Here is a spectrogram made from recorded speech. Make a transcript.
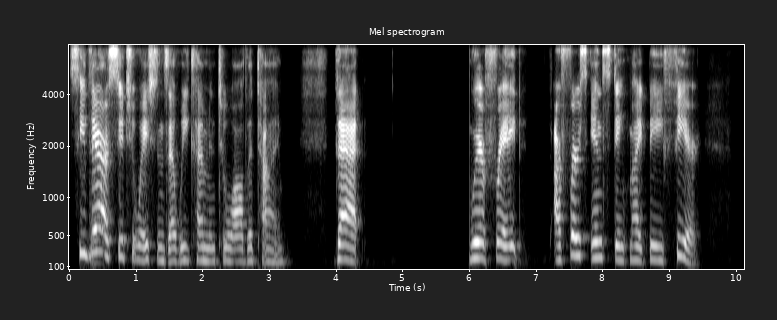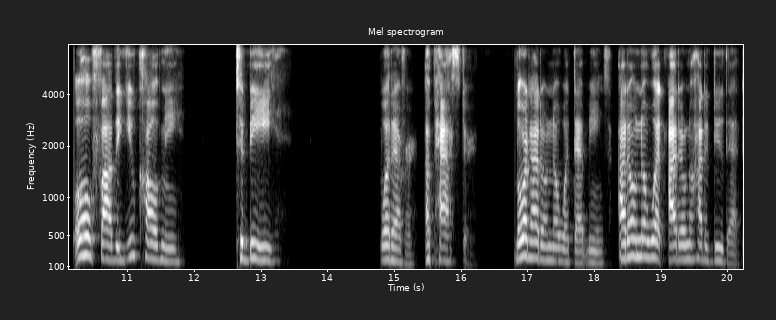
See, there are situations that we come into all the time that we're afraid. Our first instinct might be fear. Oh, Father, you called me to be whatever, a pastor. Lord, I don't know what that means. I don't know what, I don't know how to do that.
